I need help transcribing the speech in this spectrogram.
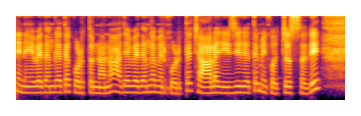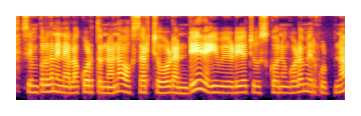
నేను ఏ విధంగా అయితే కుడుతున్నానో కుడుతున్నానో అదే విధంగా మీరు కుడితే చాలా ఈజీగా అయితే మీకు వచ్చేస్తుంది. సింపుల్గా నేను ఎలా కుడుతున్నానో ఒకసారి చూడండి. ఈ వీడియో చూసుకొని కూడా మీరు కుట్టినా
